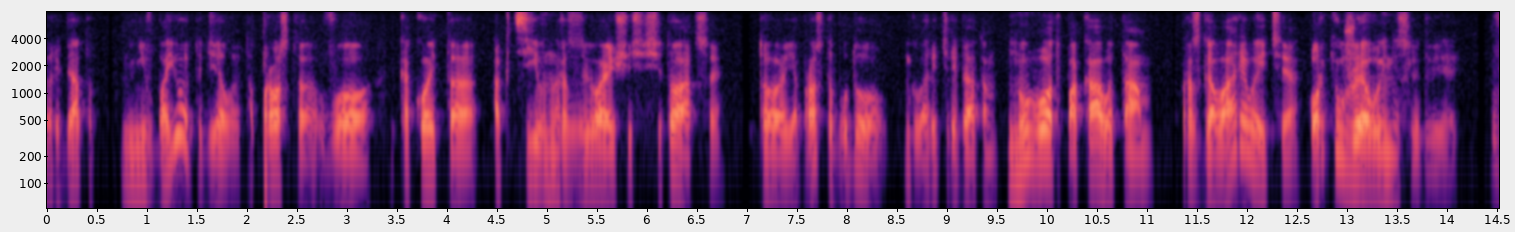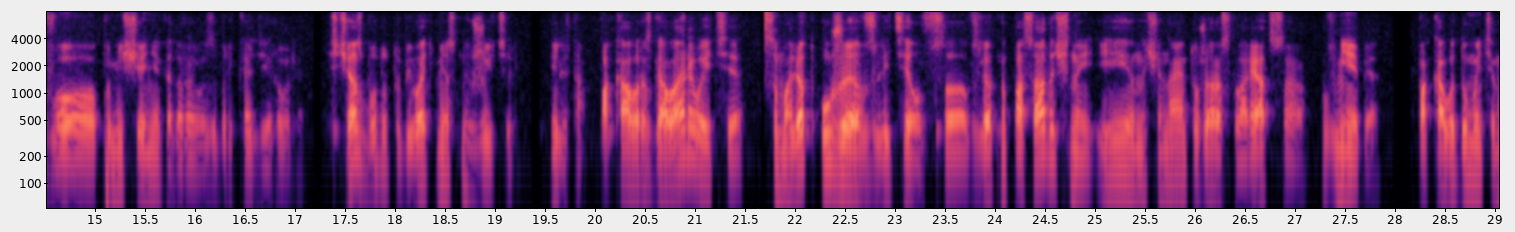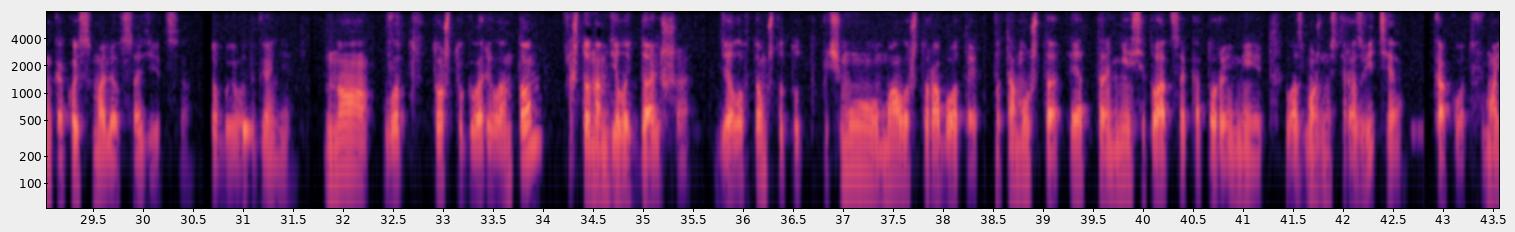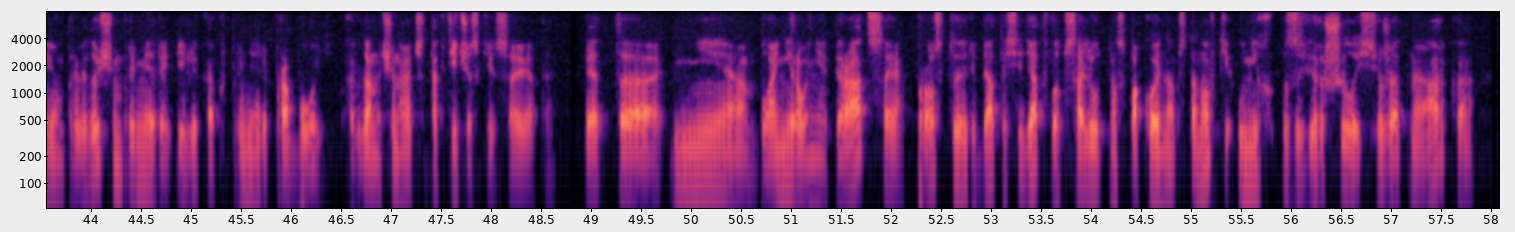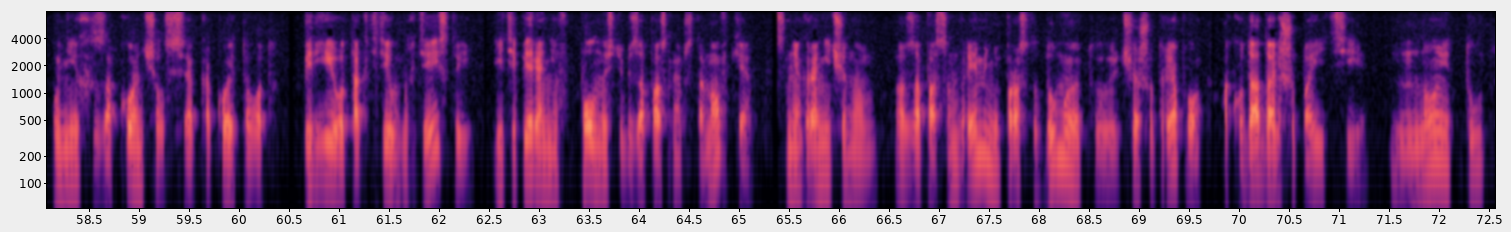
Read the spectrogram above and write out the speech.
ребята не в бою это делают, а просто в какой-то активно развивающейся ситуации, то я просто буду говорить ребятам, ну вот, пока вы там разговариваете, орки уже вынесли дверь в помещение, которое вы забаррикадировали сейчас будут убивать местных жителей. Или там, пока вы разговариваете, самолет уже взлетел с взлетно-посадочной и начинает уже растворяться в небе, пока вы думаете, на какой самолет садиться, чтобы его догонять. Но вот то, что говорил Антон, что нам делать дальше, Дело в том, что тут почему мало что работает. Потому что это не ситуация, которая имеет возможность развития, как вот в моем предыдущем примере или как в примере про бой, когда начинаются тактические советы. Это не планирование операции, просто ребята сидят в абсолютно спокойной обстановке, у них завершилась сюжетная арка, у них закончился какой-то вот период активных действий, и теперь они в полностью безопасной обстановке с неограниченным э, запасом времени просто думают, э, чешут репу, а куда дальше пойти. Ну и тут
